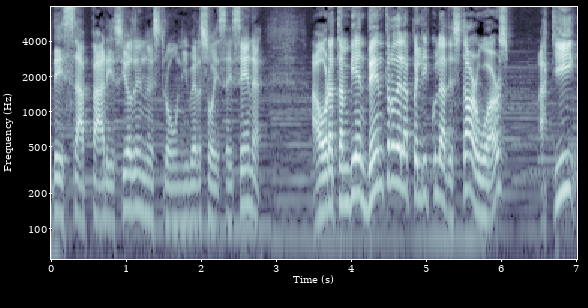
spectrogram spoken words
desapareció de nuestro universo esa escena. Ahora también dentro de la película de Star Wars, aquí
